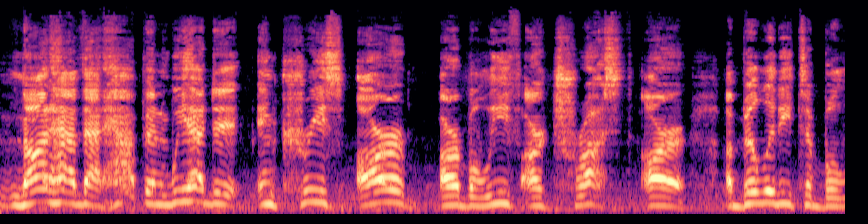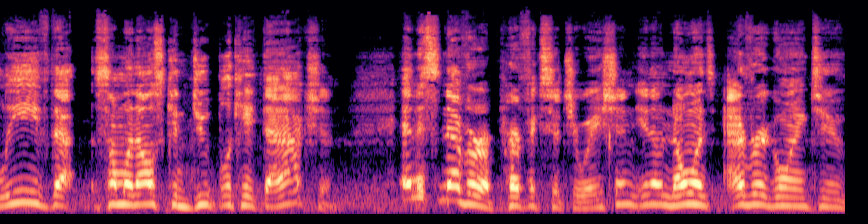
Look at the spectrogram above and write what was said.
not have that happen, we had to increase our our belief, our trust, our ability to believe that someone else can duplicate that action. And it's never a perfect situation. You know, no one's ever going to,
